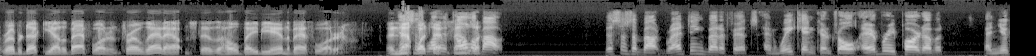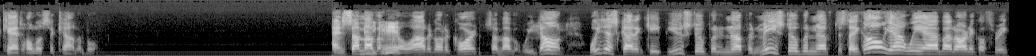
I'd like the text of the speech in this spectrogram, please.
rubber ducky out of the bathwater and throw that out instead of the whole baby and the bathwater. And this what, is what that it's all like? about. This is about granting benefits, and we can control every part of it, and you can't hold us accountable. And some And of it we're allowed to go to court, some of it we don't. We just got to keep you stupid enough and me stupid enough to think, oh, yeah, we have an Article 3,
